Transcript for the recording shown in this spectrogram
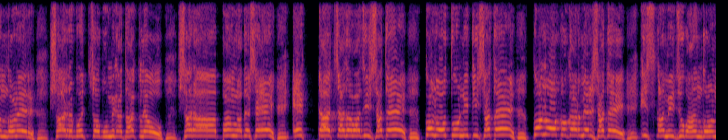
আন্দোলনের সর্বোচ্চ ভূমিকা থাকলেও সারা বাংলাদেশে চাঁদাবাজির সাথে, কোনো দুর্নীতির সাথে সাথে ইসলামী যুব আন্দোলন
